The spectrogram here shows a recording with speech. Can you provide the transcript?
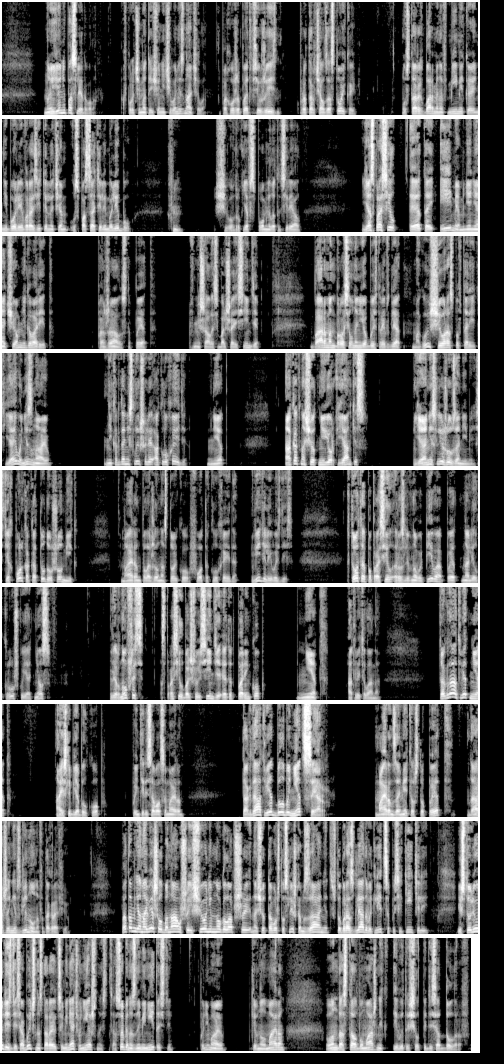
но ее не последовало. Впрочем, это еще ничего не значило. Похоже, Пэт всю жизнь проторчал за стойкой — у старых барменов мимика не более выразительна, чем у спасателей Малибу. Хм, с чего вдруг я вспомнил этот сериал? Я спросил, это имя мне ни о чем не говорит. Пожалуйста, Пэт, — вмешалась большая Синди. Бармен бросил на нее быстрый взгляд. Могу еще раз повторить, я его не знаю. Никогда не слышали о Клухейде? Нет. А как насчет Нью-Йорк Янкис? Я не слежу за ними, с тех пор, как оттуда ушел Мик. Майрон положил на стойку фото Клухейда. Видели его здесь? Кто-то попросил разливного пива, Пэт налил кружку и отнес. Вернувшись, спросил большую Синди, этот парень коп? Нет, — ответила она. Тогда ответ нет. А если б я был коп? — поинтересовался Майрон. Тогда ответ был бы нет, сэр. Майрон заметил, что Пэт даже не взглянул на фотографию. Потом я навешал бы на уши еще немного лапши насчет того, что слишком занят, чтобы разглядывать лица посетителей, и что люди здесь обычно стараются менять внешность, особенно знаменитости. — Понимаю, — кивнул Майрон. Он достал бумажник и вытащил 50 долларов.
